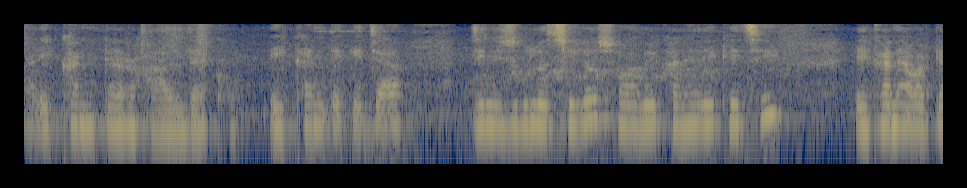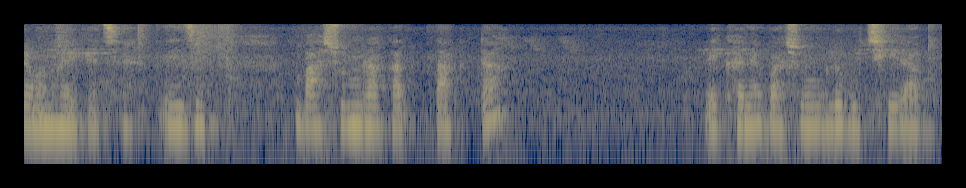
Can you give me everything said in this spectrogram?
আর এখানটার হাল দেখো। এখান থেকে যা জিনিসগুলো ছিল সব এখানে রেখেছি। এখানে আবার কেমন হয়ে গেছে? এই যে বাসন রাখার তাকটা। এখানে বাসনগুলো গুছিয়ে রাখব।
